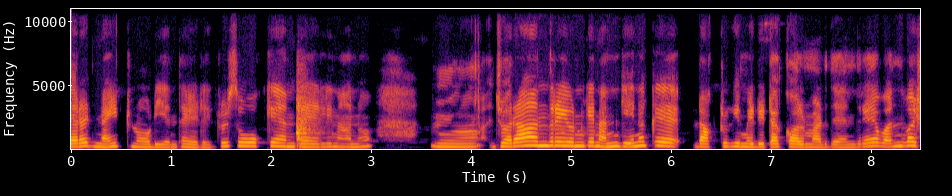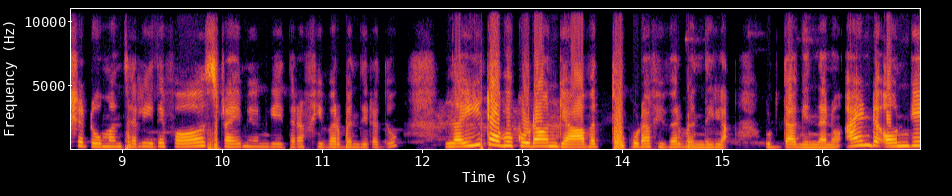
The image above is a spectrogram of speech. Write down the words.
ಎರಡು ನೈಟ್ ನೋಡಿ ಅಂತ ಹೇಳಿದ್ರು. ಸೊ ಓಕೆ ಅಂತ ಹೇಳಿ ನಾನು ಜ್ವರ ಅಂದರೆ ಇವನಿಗೆ ನನಗೇನಕ್ಕೆ ಡಾಕ್ಟ್ರಿಗೆ ಇಮಿಡಿಯೇಟಾಗಿ ಕಾಲ್ ಮಾಡಿದೆ ಅಂದರೆ ಒಂದು ವರ್ಷ ಟೂ ಮಂತ್ಸಲ್ಲಿ ಇದೇ ಫಸ್ಟ್ ಟೈಮ್ ಇವನಿಗೆ ಈ ಥರ ಫೀವರ್ ಬಂದಿರೋದು. ಲೈಟಾಗೂ ಕೂಡ ಅವ್ನಿಗೆ ಯಾವತ್ತೂ ಕೂಡ ಫೀವರ್ ಬಂದಿಲ್ಲ ಹುಟ್ದಾಗಿಂದನೂ ಆ್ಯಂಡ್ ಅವನಿಗೆ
